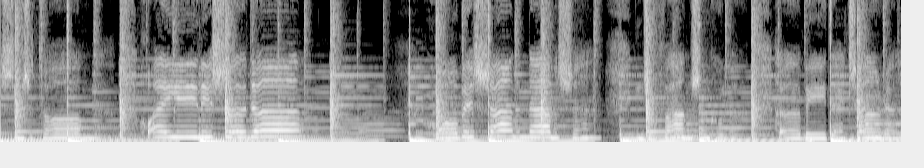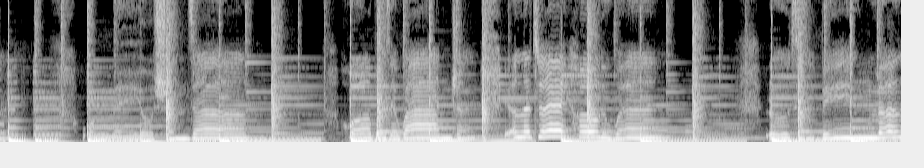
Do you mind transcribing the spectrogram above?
心是痛的，怀疑你舍得，或被伤的那么深，就放声哭了，何必再强忍？再完整，原来最后的吻如此冰冷，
